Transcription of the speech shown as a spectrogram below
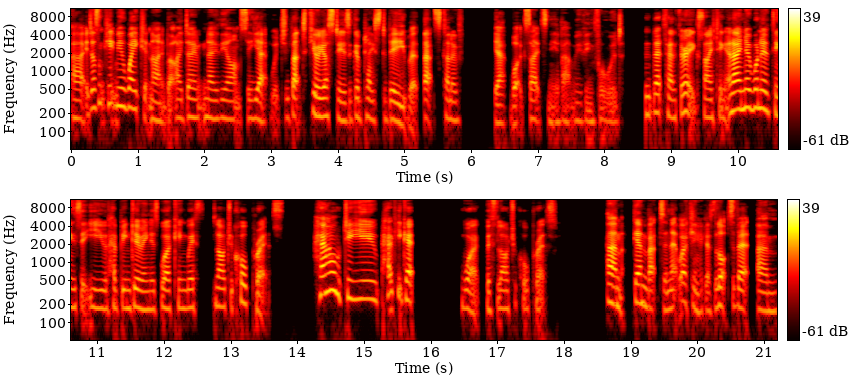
uh, it doesn't keep me awake at night, but I don't know the answer yet. Which, in fact, to curiosity is a good place to be. But that's kind of yeah what excites me about moving forward. That sounds very exciting. And I know one of the things that you have been doing is working with larger corporates. How do you how do you get work with larger corporates? Um, again, back to networking, I guess lots of it um,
